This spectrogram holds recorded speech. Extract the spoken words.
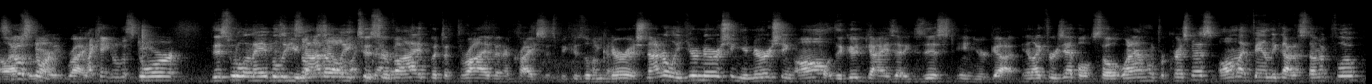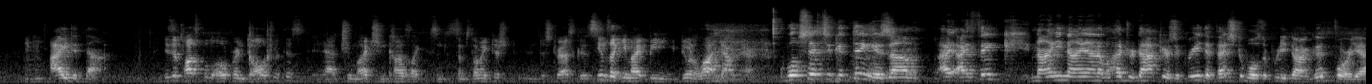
Oh, snowstorm. absolutely, right. I can't go to the store. this will enable you not only to grab it. survive but to thrive in a crisis because you'll be Okay. nourished. Not only you're nourishing, you're nourishing all the good guys that exist in your gut. And like for example, so when I'm home for Christmas, all my family got a stomach flu. Mhm. I did not. Is it possible to overindulge with this and have too much and cause like some, some stomach dis- distress? Because it seems like you might be doing a lot down there. Well, so that's a good thing. Is um, I, I think 99 out of 100 doctors agree that vegetables are pretty darn good for you,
